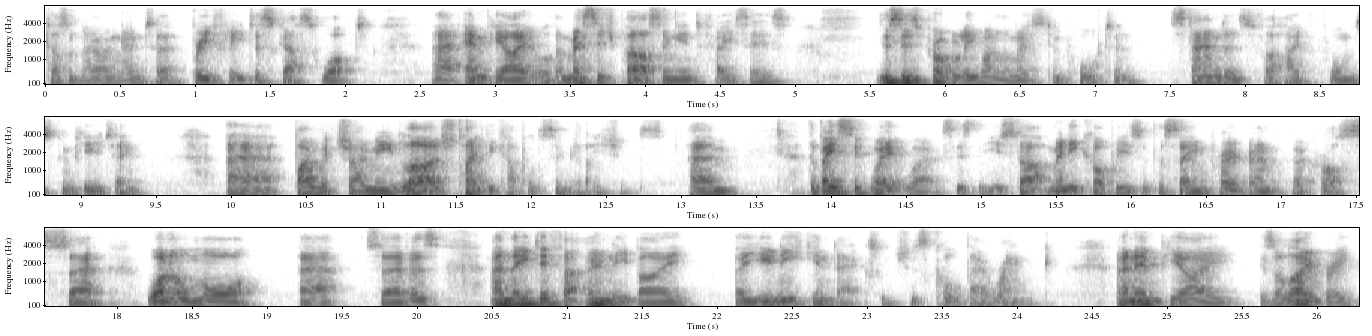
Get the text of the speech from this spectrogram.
doesn't know, I'm going to briefly discuss what uh, MPI or the message passing interface is. This is probably one of the most important standards for high performance computing, uh, by which I mean large, tightly coupled simulations. Um, the basic way it works is that you start many copies of the same program across uh, one or more uh, servers, and they differ only by a unique index, which is called their rank. An MPI is a library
